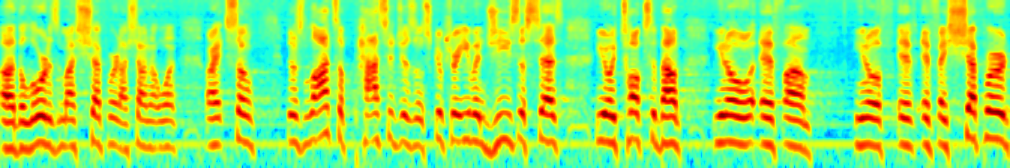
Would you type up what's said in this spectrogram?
uh, The Lord is my shepherd, I shall not want. All right, so there's lots of passages in Scripture. Even Jesus says, you know, he talks about, you know, if. Um, you know, if, if, if, a shepherd,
